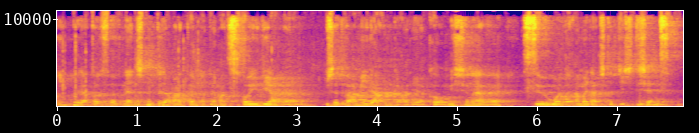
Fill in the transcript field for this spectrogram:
imperator z wewnętrznym dramatem na temat swojej wiary. Przed wami Rangar jako misjonary z Warhammera 40 tysięcy.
